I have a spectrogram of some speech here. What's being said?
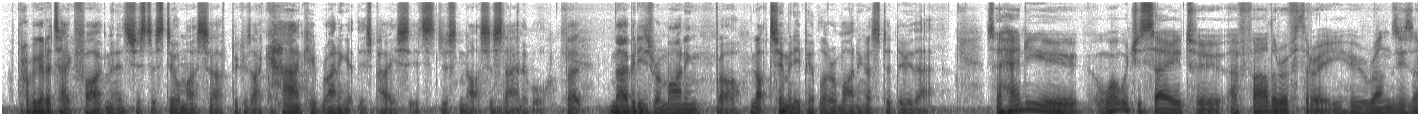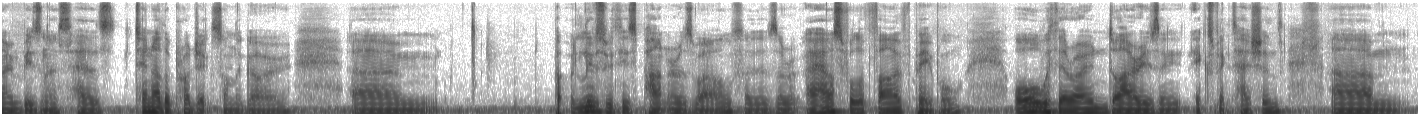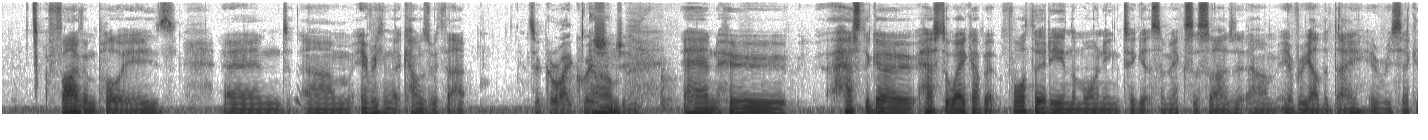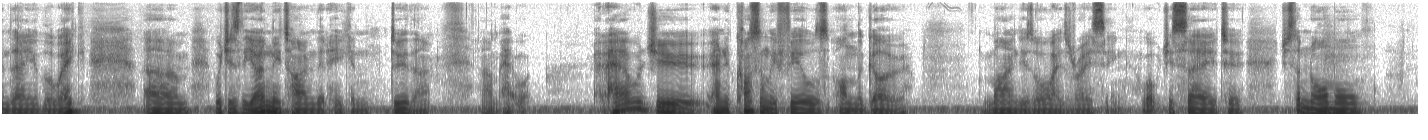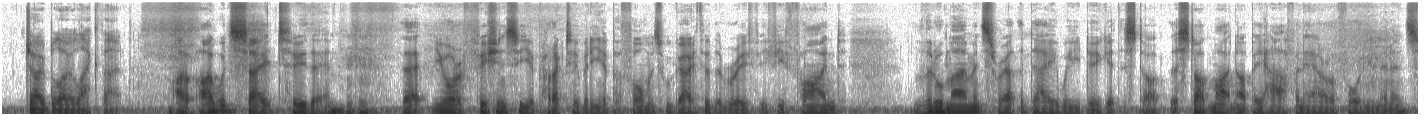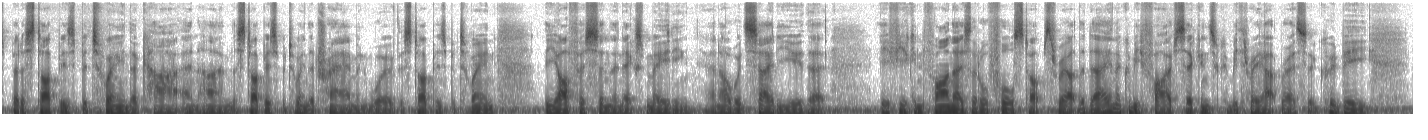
I've probably got to take five minutes just to still myself because I can't keep running at this pace. It's just not sustainable. But nobody's reminding. Well, not too many people are reminding us to do that. So, how do you? What would you say to a father of three who runs his own business, has ten other projects on the go, um, lives with his partner as well? So there's a, a house full of five people, all with their own diaries and expectations. Um, five employees, and um, everything that comes with that. It's a great question, Um, Jim. and who has to go has to wake up at 4.30 in the morning to get some exercise um, every other day every second day of the week um, which is the only time that he can do that um, how, would you and it constantly feels on the go mind is always racing. What would you say to just a normal joe blow like that? I, I would say to them mm-hmm. that your efficiency, your productivity, your performance will go through the roof if you find little moments throughout the day where you do get the stop. The stop might not be half an hour or 40 minutes, but a stop is between the car and home. The stop is between the tram and work. The stop is between the office and the next meeting. And I would say to you that if you can find those little full stops throughout the day, and it could be five seconds, it could be three out breaths, it could be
